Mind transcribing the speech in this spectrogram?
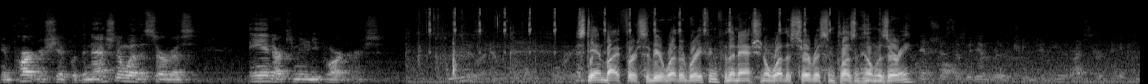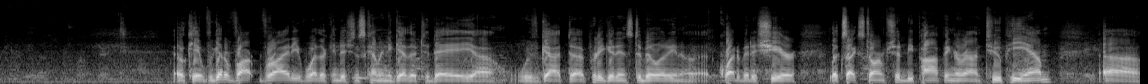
in partnership with the National Weather Service and our community partners. Stand by for a severe weather briefing from the National Weather Service in Pleasant Hill, Missouri. It's just that we didn't really change any of the rest of the data. It was close Okay, we've got a variety of weather conditions coming together today. Uh, we've got uh, pretty good instability and uh, quite a bit of shear. Looks like storms should be popping around 2 p.m. Uh,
